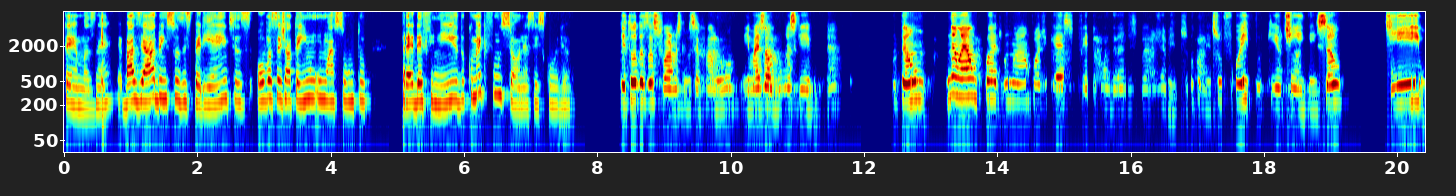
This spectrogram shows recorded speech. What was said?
temas, né? É baseado em suas experiências ou você já tem um, um assunto pré-definido? Como é que funciona essa escolha? de todas as formas que você falou, e mais algumas que. Né? Então, não é, um, não é um podcast feito com grandes planejamentos. No começo foi porque eu tinha a intenção de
